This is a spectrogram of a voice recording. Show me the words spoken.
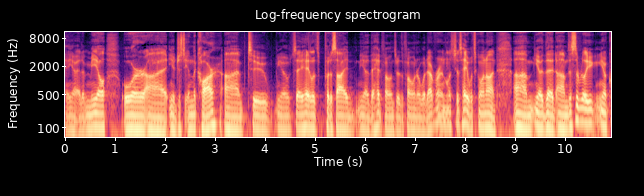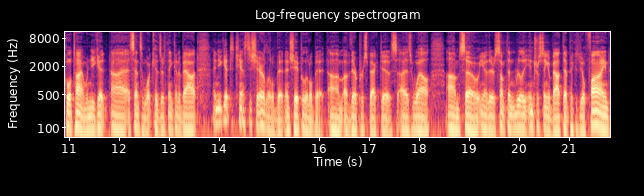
you know, at a meal or uh, you know just in the car uh, to you know say hey let's put aside you know the headphones or the phone or whatever and let's just hey what's going on? Um, you know that um, this is a really you know cool time when you get uh, a sense of what kids are thinking about and you get a chance to share a little bit and shape a little bit um, of their perspectives as well. Um, so you know there's something really interesting about that because you'll find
